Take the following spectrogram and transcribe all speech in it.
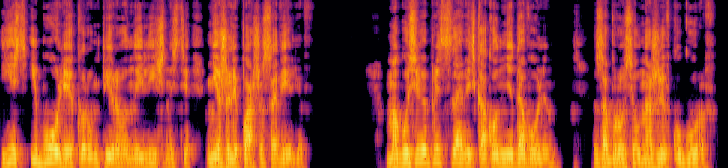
есть и более коррумпированные личности, нежели Паша Савельев. Могу себе представить, как он недоволен забросил наживку Гуров.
